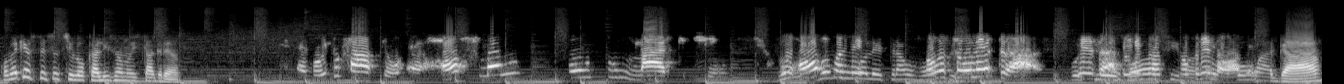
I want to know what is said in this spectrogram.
Como é que as pessoas te localizam no Instagram? É muito fácil, é hoffman.marketing. Vamos, vamos soletrar o Hoffman. Vamos soletrar. Porque Exato, o Hoffman é com H,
